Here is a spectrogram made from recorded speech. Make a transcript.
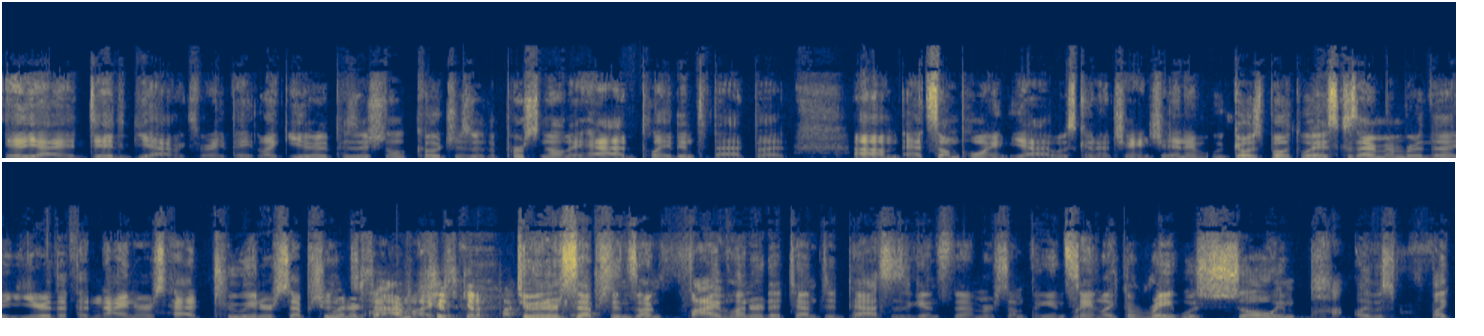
it, yeah, it did. Yeah, it's right. They like either the positional coaches or the personnel they had played into that. But um, at some point, yeah, it was going to change, and it goes both ways. Because I remember the year that the Niners had two interceptions, two, interce- on, like, two interceptions on 500 attempted passes against them, or something insane. Like the rate was so impo- It was like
